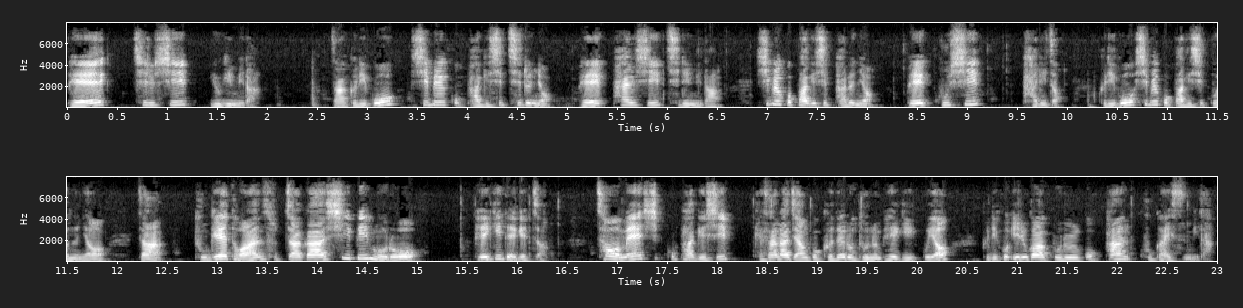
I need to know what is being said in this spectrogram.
176입니다. 자, 그리고 11 곱하기 17은요. 187입니다. 11 곱하기 18은요. 198이죠. 그리고 11 곱하기 19는요. 자, 두 개 더한 숫자가 10이므로 100이 되겠죠. 처음에 10 곱하기 10 계산하지 않고 그대로 두는 100이 있고요. 그리고 1과 9를 곱한 9가 있습니다.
